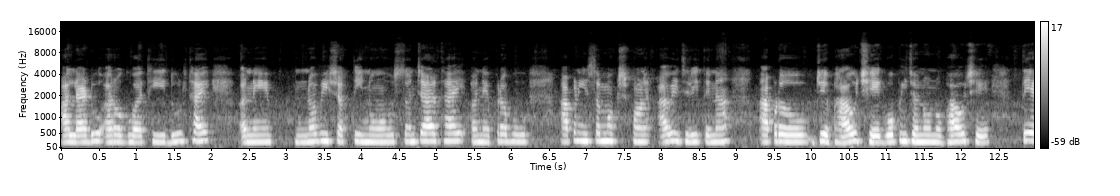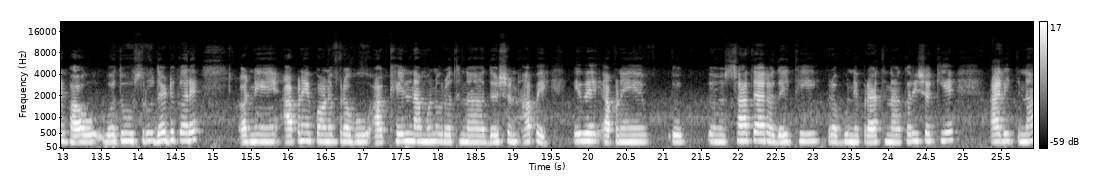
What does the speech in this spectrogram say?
આ લાડુ આરોગવાથી દૂર થાય અને નવી શક્તિનો સંચાર થાય અને પ્રભુ આપણી સમક્ષ પણ આવી જ રીતના આપણો જે ભાવ છે, ગોપીજનોનો ભાવ છે તે ભાવ વધુ સુદૃઢ કરે અને આપણે પણ પ્રભુ આ ખેલના મનોરથના દર્શન આપે એવે આપણે સાચા હૃદયથી પ્રભુને પ્રાર્થના કરી શકીએ. આ રીતના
